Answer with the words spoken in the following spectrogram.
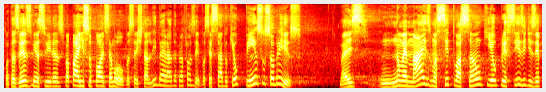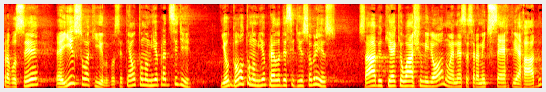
Quantas vezes minhas filhas, papai, isso pode ser amor? Você está liberada para fazer. Você sabe o que eu penso sobre isso. Mas não é mais uma situação que eu precise dizer para você, é isso ou aquilo. Você tem autonomia para decidir. E eu dou autonomia para ela decidir sobre isso. Sabe o que é que eu acho melhor? Não é necessariamente certo e errado,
